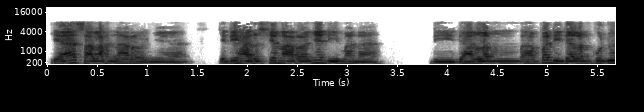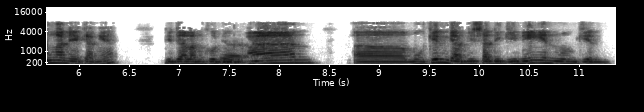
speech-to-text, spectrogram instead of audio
ya salah naruhnya. Jadi harusnya naruhnya di mana? Di dalam apa? Di dalam kudungan ya Kang ya. Di dalam kudungan ya. uh, mungkin nggak bisa diginiin mungkin,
